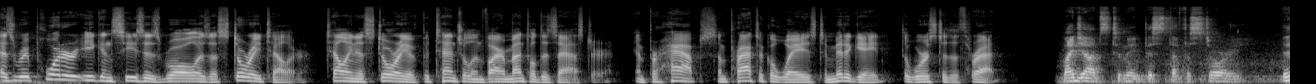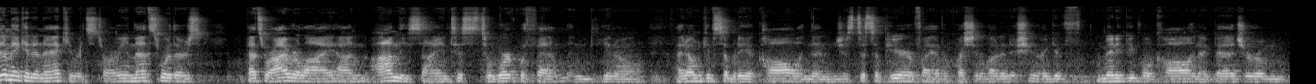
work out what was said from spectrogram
As a reporter, Egan sees his role as a storyteller, telling a story of potential environmental disaster and perhaps some practical ways to mitigate the worst of the threat. My job's to make this stuff a story, and then make it an accurate story, and that's where there's that's where I rely on on these scientists to work with them. And you know, I don't give somebody a call and then just disappear if I have a question about an issue. I give many people a call and I badger them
